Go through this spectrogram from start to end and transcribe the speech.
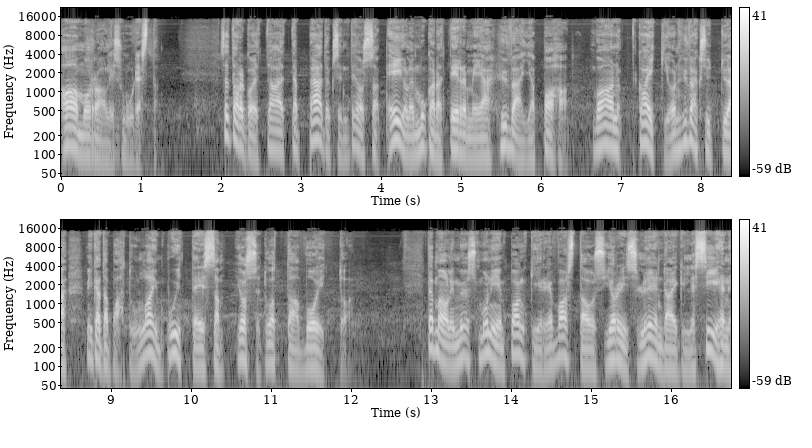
amoraalisuudesta. Se tarkoittaa, että päätöksenteossa ei ole mukana termejä hyvä ja paha, vaan kaikki on hyväksyttyä, mikä tapahtuu lain puitteissa, jos se tuottaa voittoa. Tämä oli myös monien pankkiirien vastaus Joris Löendijkille siihen,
